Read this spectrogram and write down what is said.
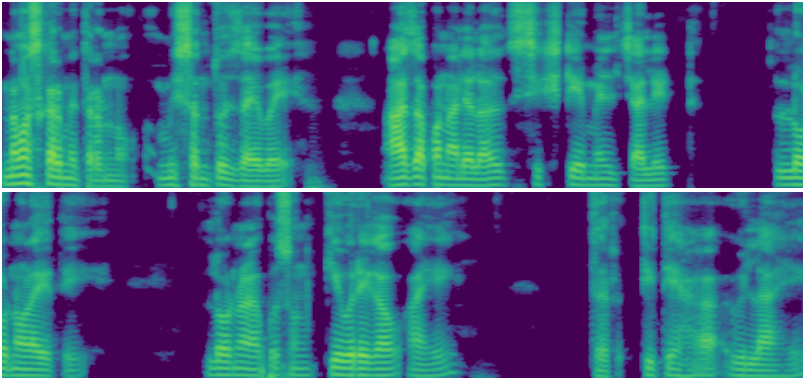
नमस्कार मित्रांनो मी संतोष जायबाई आज आपण आलेलो आहोत sixty M L chalet Lonavala येथे. लोणावळ्यापासून केवरेगाव आहे. तर तिथे हा विला आहे.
